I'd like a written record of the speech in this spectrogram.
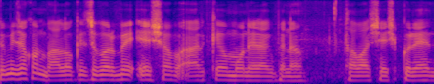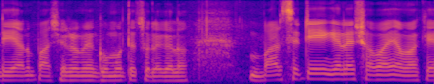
তুমি যখন ভালো কিছু করবে, এসব আর কেউ মনে রাখবে না। খাওয়া শেষ করে রিয়ান পাশের রুমে ঘুমোতে চলে গেল। ভার্সিটি গেলে সবাই আমাকে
